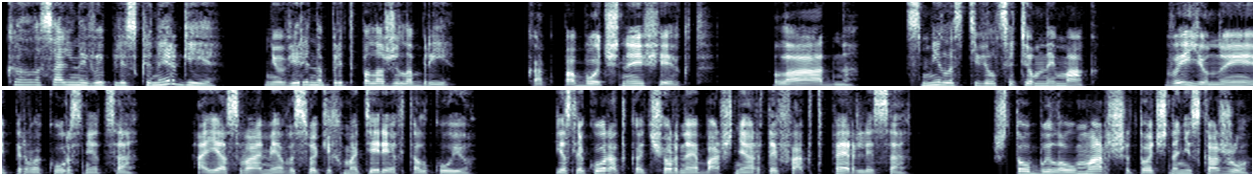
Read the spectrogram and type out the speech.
Колоссальный выплеск энергии? неуверенно предположила Бри. Как побочный эффект. Ладно, смилостивился темный маг. Вы юны, первокурсница, а я с вами о высоких материях толкую. Если коротко, черная башня — артефакт Перлиса. Что было у Марши, точно не скажу.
